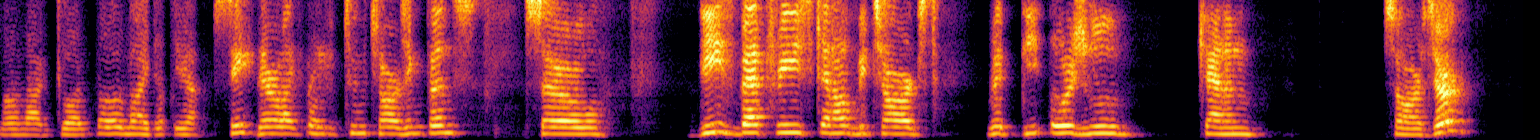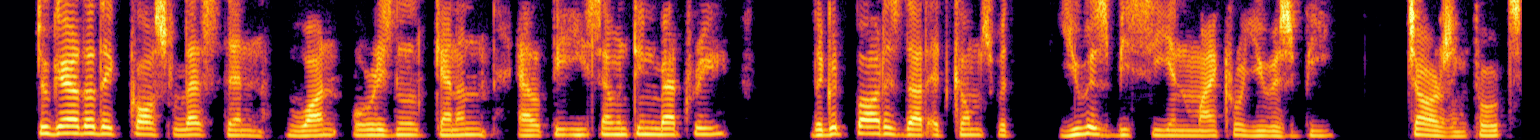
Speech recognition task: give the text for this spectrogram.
Oh my god. Oh my god. Yeah. See, there are like only two charging pins. So these batteries cannot be charged with the original Canon charger. Together, they cost less than one original Canon LPE17 battery. The good part is that it comes with USB-C and micro USB charging ports,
